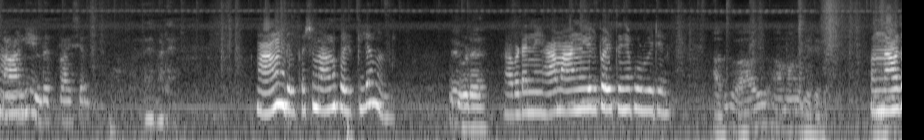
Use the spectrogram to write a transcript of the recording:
മാങ്ങിയുണ്ട് ഇപ്രാവശ്യം. മാങ്ങ ഉണ്ട് പക്ഷെ മാങ്ങ പഴുക്കില്ല എന്നുള്ളൂ ഇവിടെ അവിടെ തന്നെ ആ മാങ്ങയിൽ പഴുത്ത് കഴിഞ്ഞാൽ പുഴു വരും ഒന്നാമത്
